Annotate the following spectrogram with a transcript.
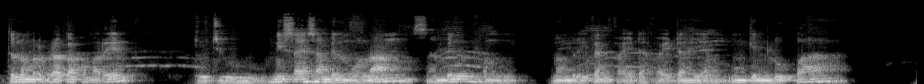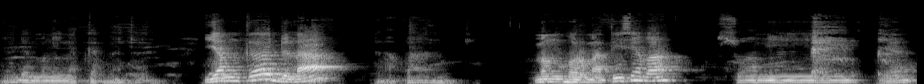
Itu nomor berapa kemarin? Tujuh. Ini saya sambil ngulang, sambil memberikan faedah-faedah yang mungkin lupa ya, dan mengingatkan lagi. Yang kedelapan, menghormati siapa? Suami, ya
